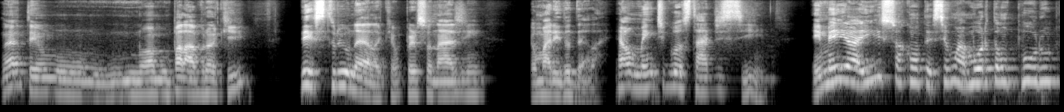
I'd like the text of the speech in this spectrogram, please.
Né, tem um nome, um palavrão aqui, destruiu nela, que é o personagem, é o marido dela. Realmente gostar de si. Em meio a isso, aconteceu um amor tão puro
